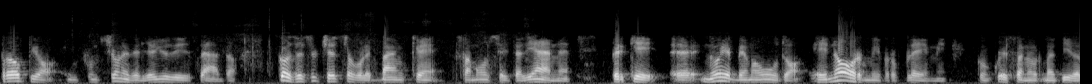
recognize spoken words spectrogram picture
proprio in funzione degli aiuti di Stato, cosa è successo con le banche famose italiane perché eh, noi abbiamo avuto enormi problemi con questa normativa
